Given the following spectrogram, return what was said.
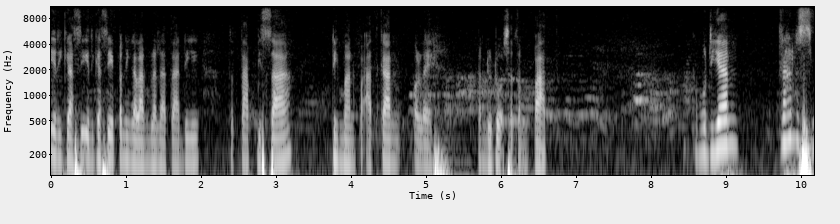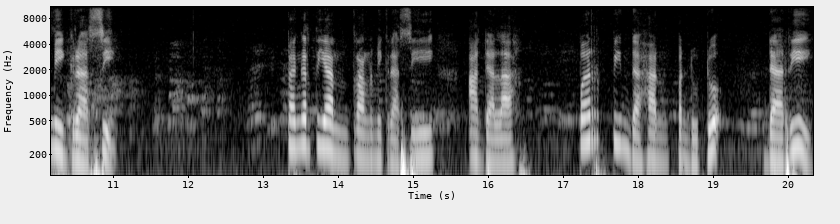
irigasi-irigasi peninggalan Belanda tadi tetap bisa dimanfaatkan oleh penduduk setempat. Kemudian transmigrasi. Pengertian transmigrasi adalah perpindahan penduduk dari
